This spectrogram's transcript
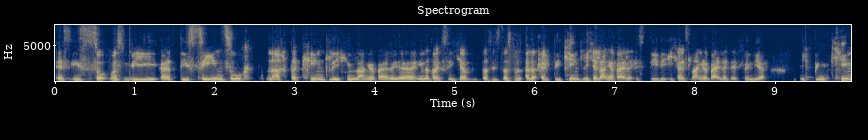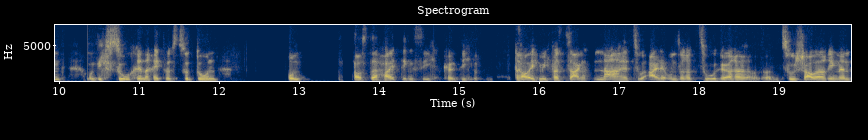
es ist so etwas wie äh, die Sehnsucht nach der kindlichen Langeweile. Ihr erinnert euch sicher, das ist das, also äh, die kindliche Langeweile ist die, die ich als Langeweile definiere. Ich bin Kind und ich suche nach etwas zu tun. Und aus der heutigen Sicht könnte ich, traue ich mich fast sagen, nahezu alle unserer Zuhörer, Zuschauerinnen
